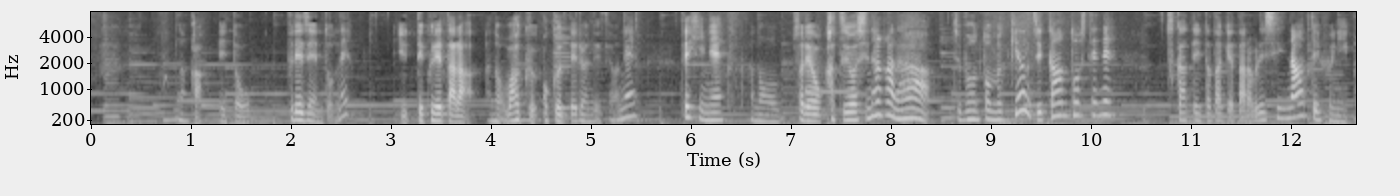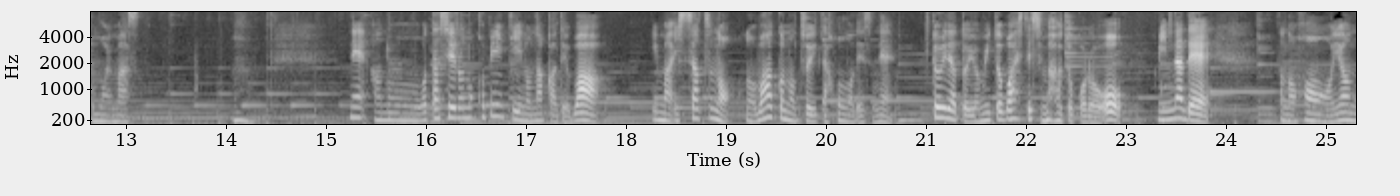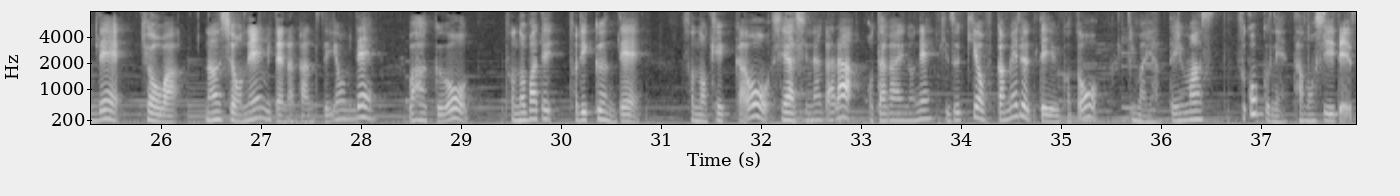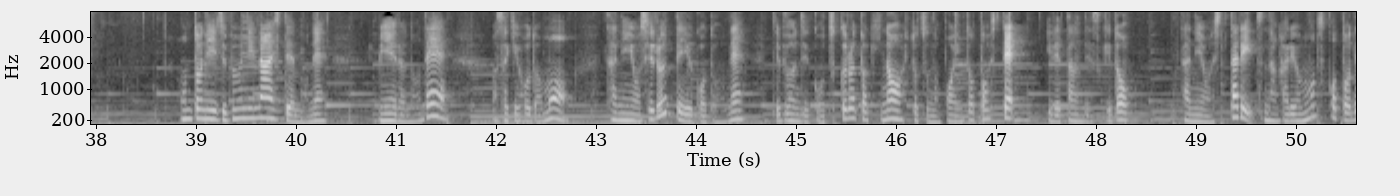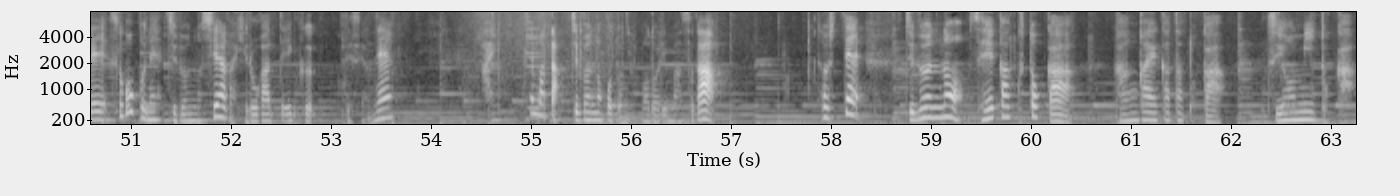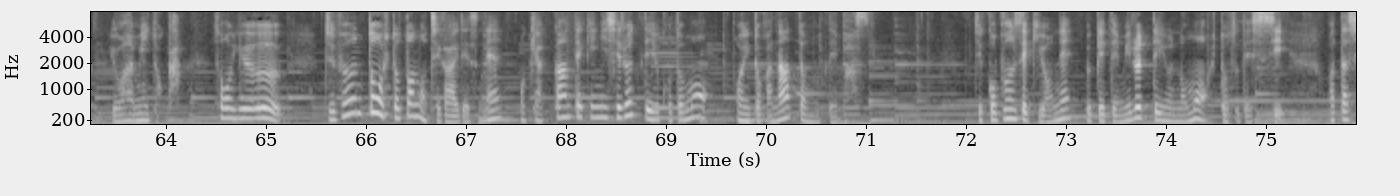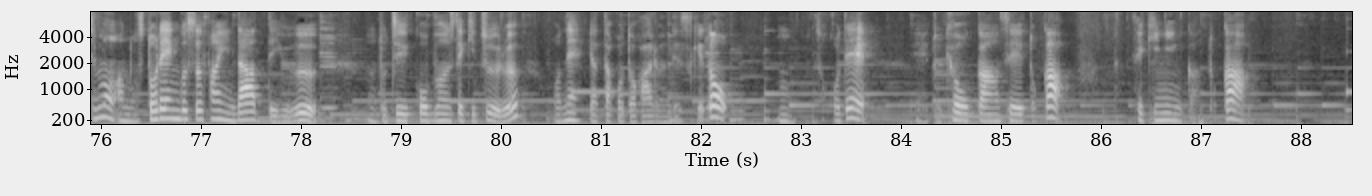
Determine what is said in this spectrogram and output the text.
なんかえっとプレゼントね言ってくれたらあのワーク送ってるんですよね。ぜひねあのそれを活用しながら自分と向き合う時間としてね使っていただけたら嬉しいなっていうふうに思います。うんねあの私色のコミュニティの中では今一冊のワークのついた本をですね一人だと読み飛ばしてしまうところをみんなでその本を読んで今日は何章ねみたいな感じで読んでワークをその場で取り組んでその結果をシェアしながらお互いのね気づきを深めるっていうことを今やっています。すごくね楽しいです。本当に自分にない視点もね見えるので、まあ、先ほども他人を知るっていうことをね自分軸を作る時の一つのポイントとして入れたんですけど他人を知ったりつながりを持つことですごくね自分の視野が広がっていくですよね。はい、でまた自分のことに戻りますがそして自分の性格とか考え方とか強みとか弱みとかそういう自分と人との違いですね。を客観的に知るっていうこともポイントかなって思っています。自己分析をね受けてみるっていうのも一つですし私もあのストレングスファインダーっていう、うん、と自己分析ツールをねやったことがあるんですけど、うん、そこで、えーと、共感性とか責任感とか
